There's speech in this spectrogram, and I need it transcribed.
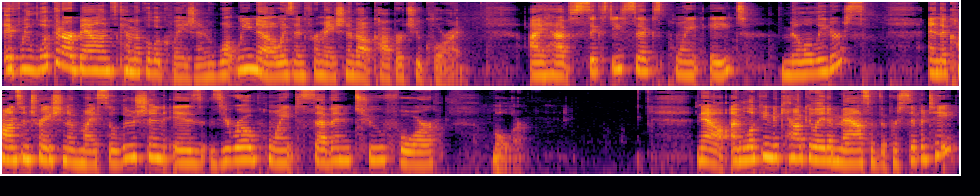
if we look at our balanced chemical equation, what we know is information about copper 2 chloride. I have 66.8 milliliters, and the concentration of my solution is 0.724 molar. Now, I'm looking to calculate a mass of the precipitate,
